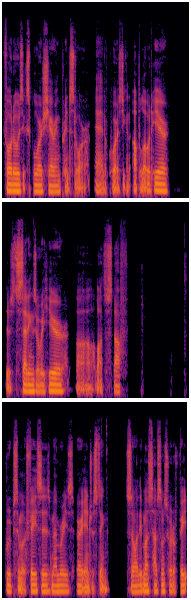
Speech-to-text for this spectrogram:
Photos, Explore, Sharing, Print Store. And of course, you can upload here there's settings over here, uh, lots of stuff. Group similar faces, memories, very interesting. So they must have some sort of fa-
